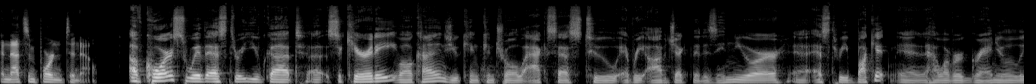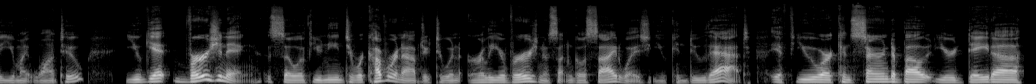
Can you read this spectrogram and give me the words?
And that's important to know. Of course, with S3, you've got uh, security of all kinds. You can control access to every object that is in your uh, S3 bucket, and however granularly you might want to. You get versioning. So, if you need to recover an object to an earlier version, if something goes sideways, you can do that. If you are concerned about your data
